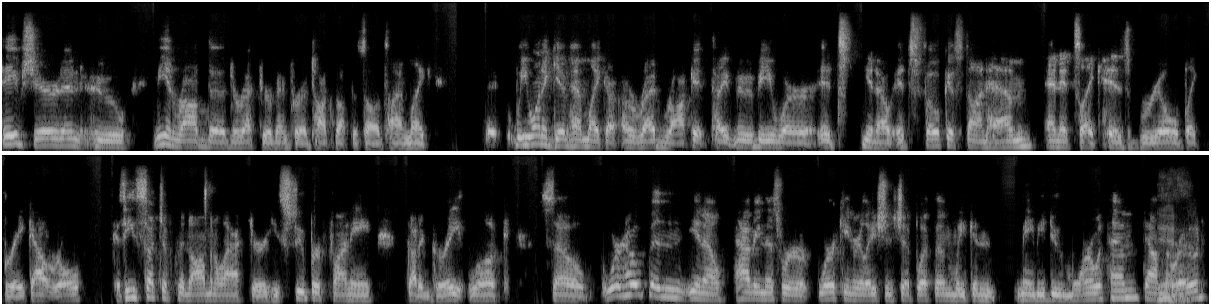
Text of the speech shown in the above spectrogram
Dave Sheridan, who me and Rob, the director of Infrared, talk about this all the time. Like we want to give him like a, a red rocket type movie where it's you know it's focused on him and it's like his real like breakout role. Because he's such a phenomenal actor. He's super funny got a great look. So we're hoping you know having this we're working relationship with him we can maybe do more with him down Yeah. the road.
